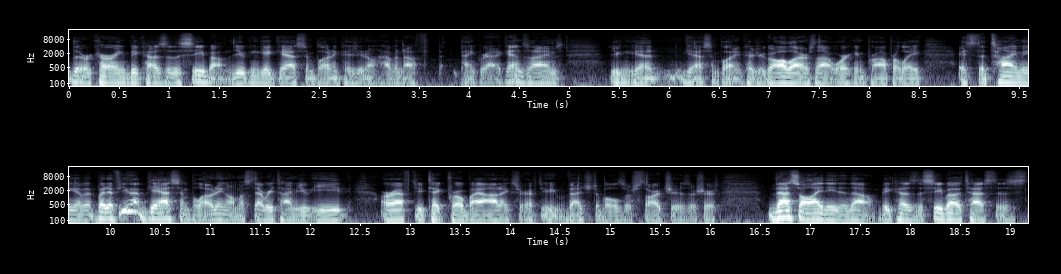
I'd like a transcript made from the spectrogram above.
they're occurring because of the SIBO. You can get gas and bloating because you don't have enough pancreatic enzymes. You can get gas and bloating because your gallbladder is not working properly. It's the timing of it. But if you have gas and bloating almost every time you eat, or after you take probiotics, or after you eat vegetables or starches or sugars, that's all I need to know because the SIBO test is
